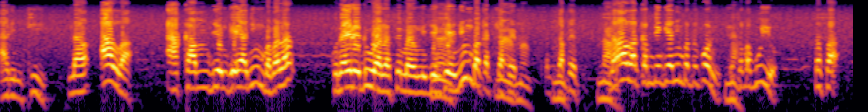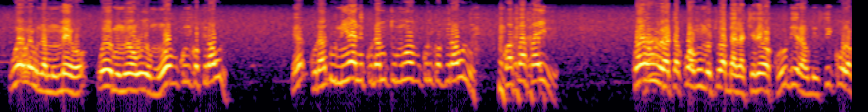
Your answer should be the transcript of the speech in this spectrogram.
alimtii. Na Allah akamjengea nyumba maana kuna ile dua anasema unijengee yeah. nyumba katika yeah, pepo katika mm. pepo no. na Allah akamjengea nyumba peponi kwa sababu hiyo sasa wewe una mumeo wewe mumeo huyo muovu kuliko Firauni yeah? kuna duniani kuna mtu muovu kuliko Firauni kwa sasa hivi kwa hiyo huyo atakuwa mume tu labda anachelewa kurudi anarudi usiku la-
